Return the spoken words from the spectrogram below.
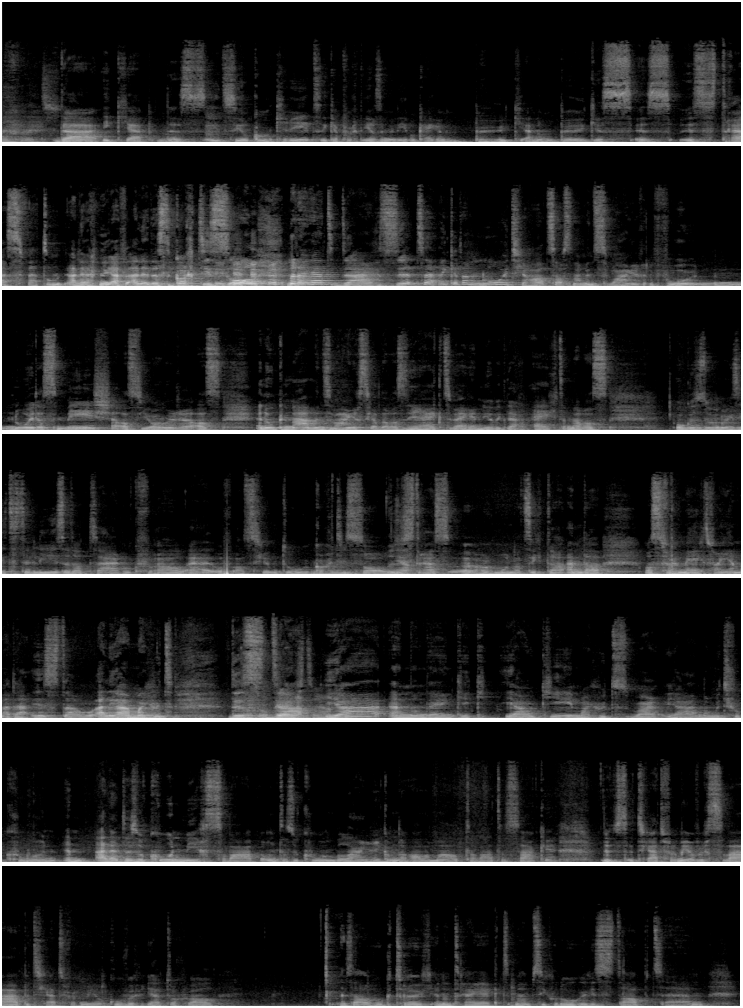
dat, ik heb, dat is iets heel concreets. Ik heb voor het eerst in mijn leven ook echt een buik. En een buik is, is, is stressvet. Om, allee, dat is cortisol. maar dat gaat daar zitten. En ik heb dat nooit gehad, zelfs na mijn zwanger. Voor, nooit als meisje, als jongere. Als, en ook na mijn zwangerschap, dat was direct weg. En nu heb ik dat echt. En dat was ook eens door nog eens iets te lezen, dat daar ook vooral, hè, of als je een te hoge cortisol, dus Ja. een stresshormoon, dat zich dat... En dat was voor mij echt van, ja, maar dat is dat... Allee, ja, maar Mhm. goed. Dus Dat echt, ja. ja. en dan denk ik, ja, oké, maar goed, waar, ja, dan moet je ook gewoon... En, allee, dat is ook gewoon meer slapen, want dat is ook gewoon belangrijk om Mhm. dat allemaal te laten zakken. Dus het gaat voor mij over slaap, het gaat voor mij ook over, ja, toch wel mezelf ook terug in een traject met een psycholoog gestapt. ehm,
